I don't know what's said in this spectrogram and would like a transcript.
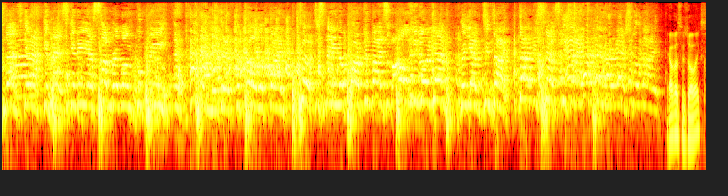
Svensker er ikke mennesker, de er Ja, hva syns du, Alex?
